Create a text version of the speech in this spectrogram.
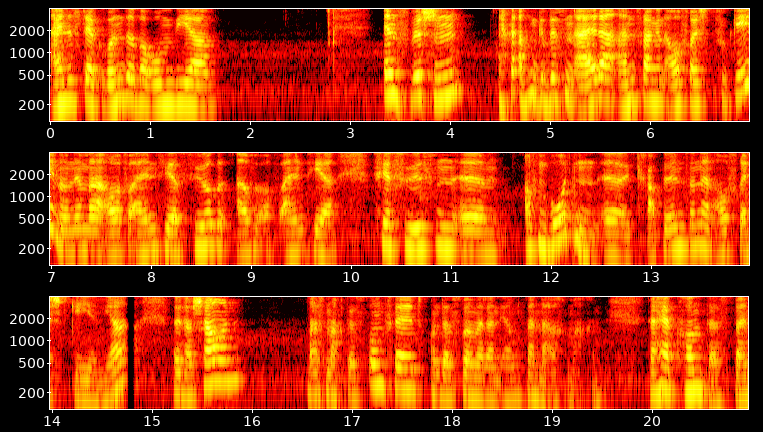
Eines der Gründe, warum wir inzwischen am gewissen Alter anfangen aufrecht zu gehen und immer auf allen vier, Führe, auf, auf allen vier, vier Füßen ähm, auf dem Boden äh, krabbeln, sondern aufrecht gehen. Ja? Weil wir schauen, was macht das Umfeld und das wollen wir dann irgendwann nachmachen. Daher kommt das bei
